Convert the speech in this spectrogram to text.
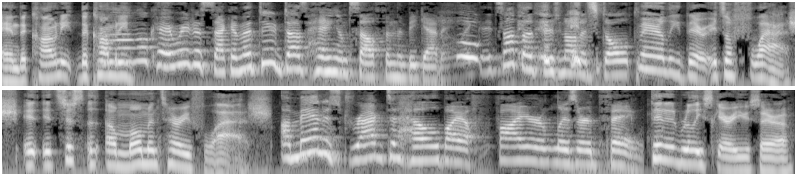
and the comedy the comedy Um, okay, wait a second. That dude does hang himself in the beginning. Like, it's not that there's not it's adult. barely there. It's a flash. It, it's just a, a momentary flash. A man is dragged to hell by a fire lizard thing. Did it really scare you, Sarah?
